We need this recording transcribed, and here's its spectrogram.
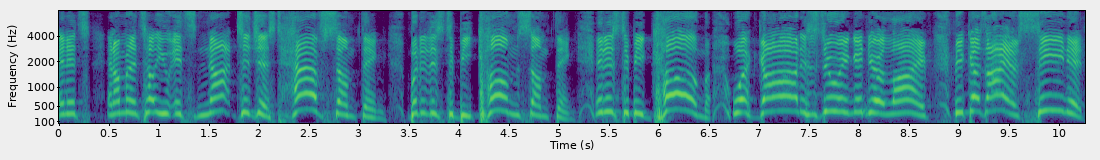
And it's and I'm going to tell you it's not to just have something, but it is to become something. It is to become what God is doing in your life because I have seen it.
